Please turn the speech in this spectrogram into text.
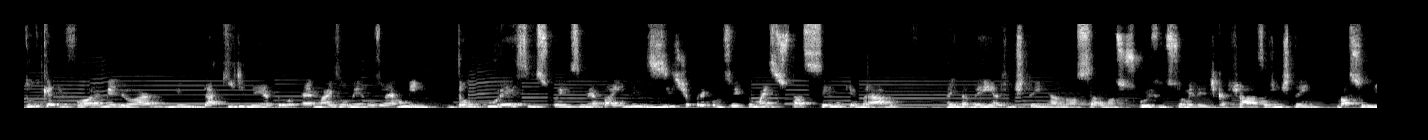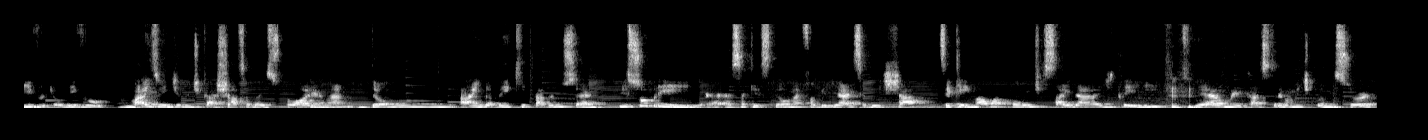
tudo que é de fora é melhor e daqui de dentro é mais ou menos ou é ruim. Então, por esse desconhecimento ainda existe o preconceito, mas está sendo quebrado. Ainda bem, a gente tem a nossa, nossos cursos de sommelier de cachaça, a gente tem nosso livro, que é o livro mais vendido de cachaça da história, né? Então, ainda bem que tá dando certo. E sobre eh, essa questão né, familiar, você deixar, você queimar uma ponte, sair da área de TI, que era um mercado extremamente promissor.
